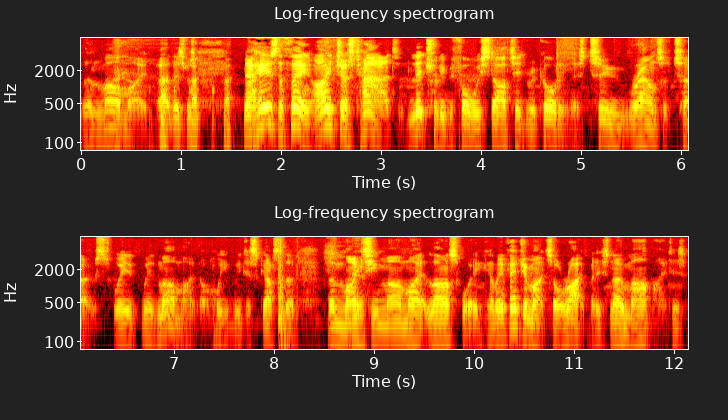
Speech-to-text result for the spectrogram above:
than Marmite." Uh, this was now. Here's the thing: I just had literally before we started recording this two rounds of toast with, with Marmite on. We, we discussed the the mighty Marmite last week. I mean, Vegemite's all right, but it's no Marmite, is it?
